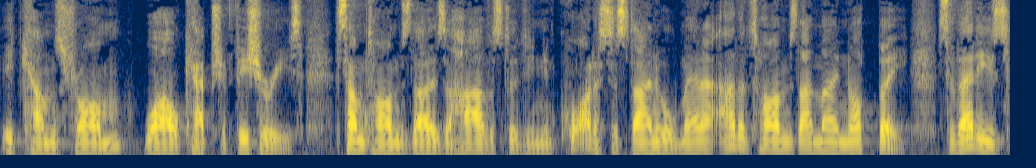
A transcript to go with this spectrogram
it comes from wild capture fisheries. Sometimes those are harvested in quite a sustainable manner, other times they may not be. So that is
